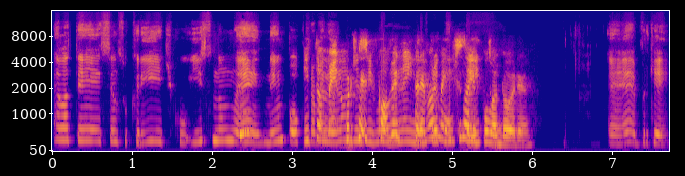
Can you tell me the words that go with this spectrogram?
ela ter senso crítico, e isso não é nem um pouco E também não Porque desenvolver é nenhum extremamente manipuladora. É, porque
